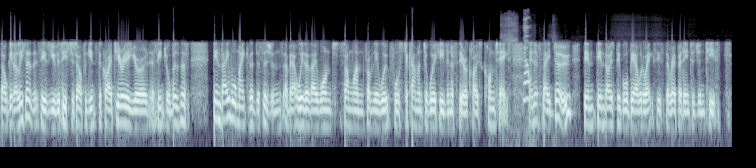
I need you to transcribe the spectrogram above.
they'll get a letter that says you've assessed yourself against the criteria. You're an essential business. Then they will make the decisions about whether they want someone from their workforce to come into work, even if they're a close contact. Now, and if they do, then then those people will be able to access the rapid antigen tests.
